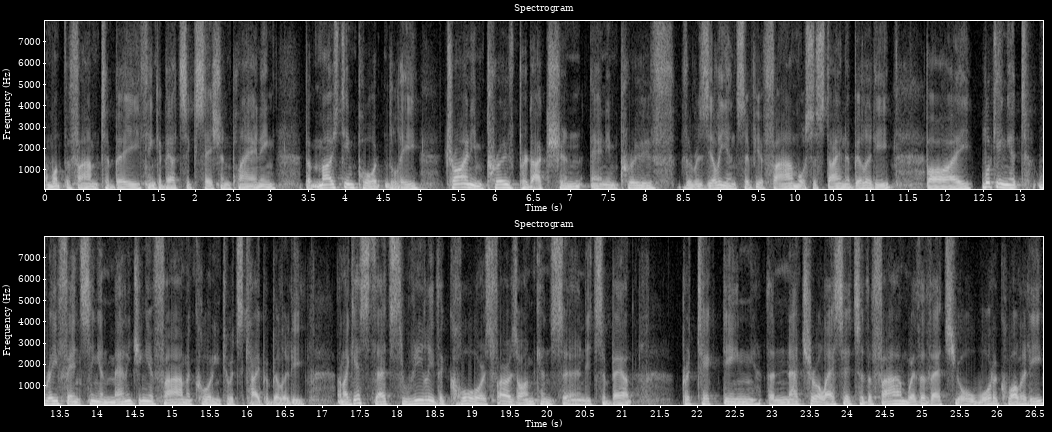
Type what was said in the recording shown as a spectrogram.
want the farm to be, think about succession planning, but most importantly, try and improve production and improve the resilience of your farm or sustainability by looking at refencing and managing your farm according to its capability. And I guess that's really the core, as far as I'm concerned. It's about protecting the natural assets of the farm, whether that's your water quality,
